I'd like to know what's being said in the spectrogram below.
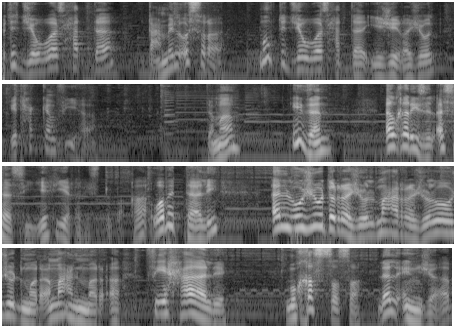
بتتجوز حتى تعمل أسرة. مو بتتجوز حتى يجي رجل يتحكم فيها. تمام؟ إذا الغريزة الأساسية هي غريزة البقاء وبالتالي الوجود الرجل مع الرجل ووجود المرأة مع المرأة في حالة مخصصة للإنجاب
